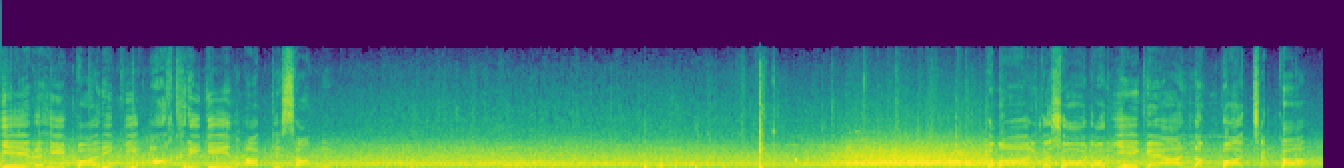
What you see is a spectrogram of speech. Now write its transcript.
ये रही पारी की आखिरी गेंद आपके सामने। कमाल का शॉट और ये गया लंबा छक्का।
